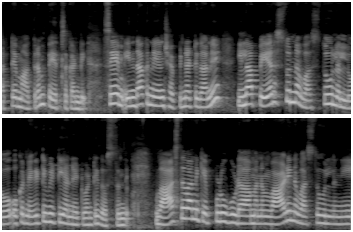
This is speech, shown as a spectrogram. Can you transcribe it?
అట్టే మాత్రం పేర్చకండి. సేమ్ ఇందాక నేను చెప్పినట్టుగానే ఇలా పేరుస్తున్న వస్తువులలో ఒక నెగిటివిటీ అనేటువంటిది వస్తుంది. వాస్తవానికి ఎప్పుడు కూడా మనం వాడిన వస్తువులని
